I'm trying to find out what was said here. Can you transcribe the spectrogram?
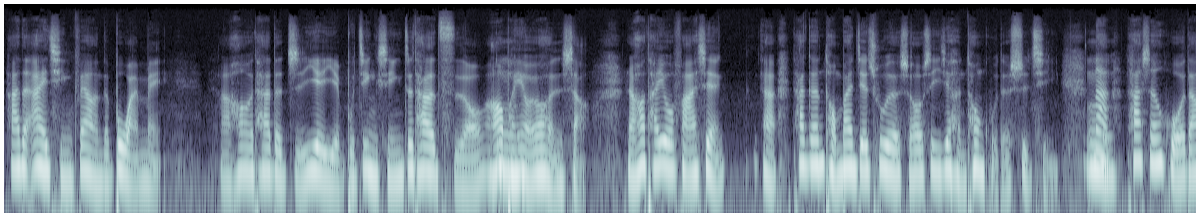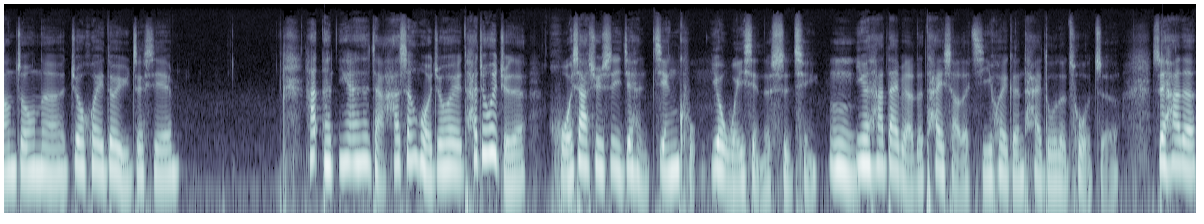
他的爱情非常的不完美，然后他的职业也不尽心，这是他的词哦，然后朋友又很少，嗯，然后他又发现啊，他跟同伴接触的时候是一件很痛苦的事情，嗯，那他生活当中呢，就会对于这些。他嗯，应该是讲他生活就会，他就会觉得活下去是一件很艰苦又危险的事情，嗯，因为他代表着太少的机会跟太多的挫折，所以他的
